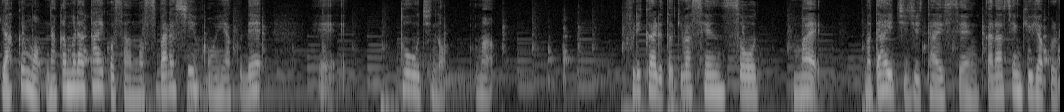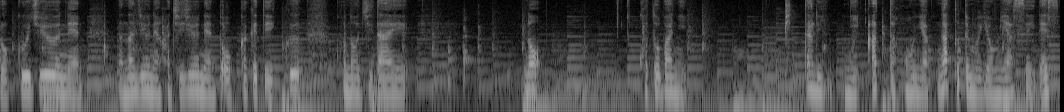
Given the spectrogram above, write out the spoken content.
訳も中村妙子さんの素晴らしい翻訳で、えー、当時のまあ振り返る時は戦争前、まあ、第一次大戦から1960年70年80年と追っかけていくこの時代の言葉にぴったりに合った翻訳がとても読みやすいです。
